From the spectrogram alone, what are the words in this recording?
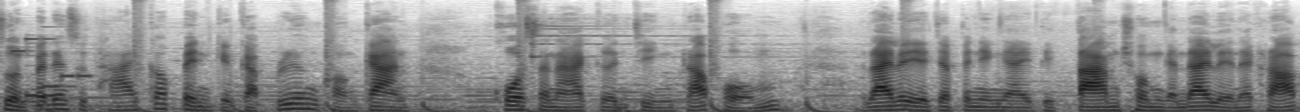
ส่วนประเด็นสุดท้ายก็เป็นเกี่ยวกับเรื่องของการโฆษณาเกินจริงครับผม รายละเอียดจะเป็นยังไงติดตามชมกันได้เลยนะครับ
